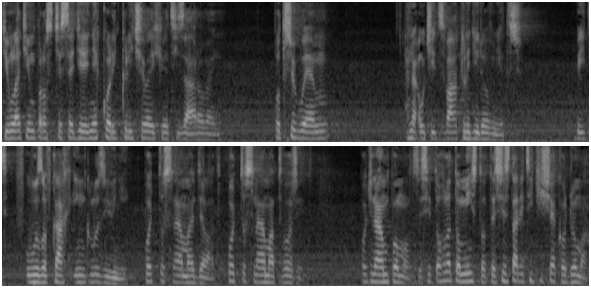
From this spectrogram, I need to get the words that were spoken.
Tím letím prostě se děje několik klíčových věcí zároveň. Potřebujeme naučit zvát lidi dovnitř, být v úvozovkách inkluzivní. Pojď to s náma dělat, pojď to s náma tvořit pojď nám pomoct. Jestli tohleto místo, ty si tady cítíš jako doma,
